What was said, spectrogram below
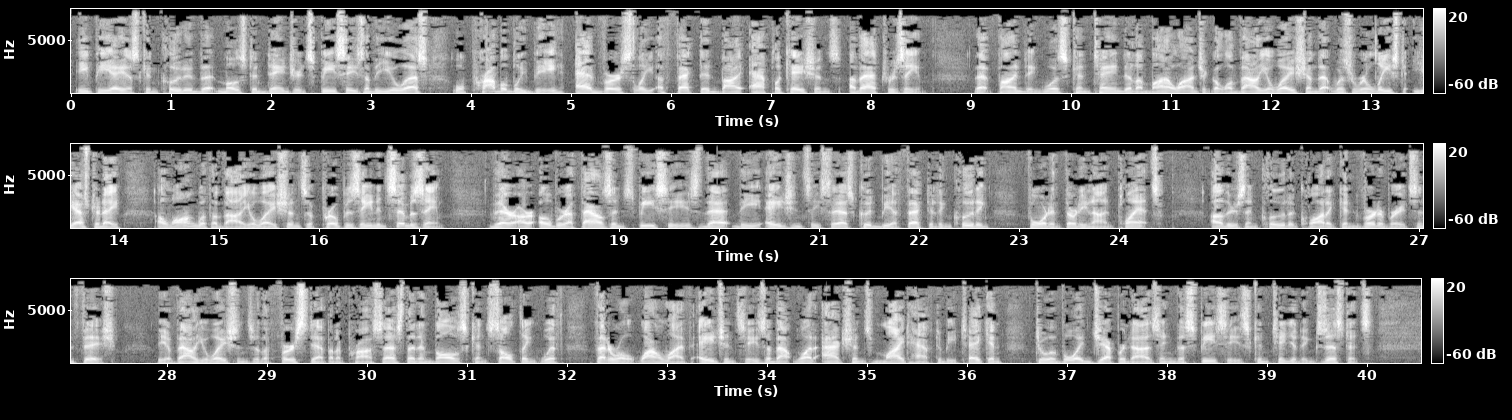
EPA has concluded that most endangered species in the U.S. will probably be adversely affected by applications of atrazine. That finding was contained in a biological evaluation that was released yesterday along with evaluations of propazine and simazine. There are over a thousand species that the agency says could be affected, including 439 plants. Others include aquatic invertebrates and fish. The evaluations are the first step in a process that involves consulting with federal wildlife agencies about what actions might have to be taken to avoid jeopardizing the species' continued existence.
